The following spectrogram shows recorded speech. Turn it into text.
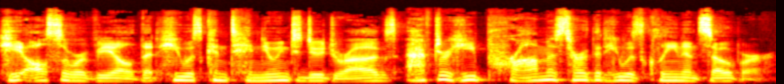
He also revealed that he was continuing to do drugs after he promised her that he was clean and sober.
